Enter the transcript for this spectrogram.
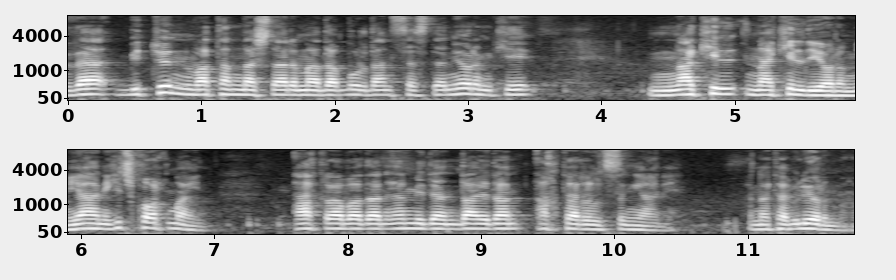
ve bütün vatandaşlarıma da buradan sesleniyorum ki nakil nakil diyorum. Yani hiç korkmayın. Akrabadan, emmiden, dayıdan aktarılsın yani. Anlatabiliyor muyum?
